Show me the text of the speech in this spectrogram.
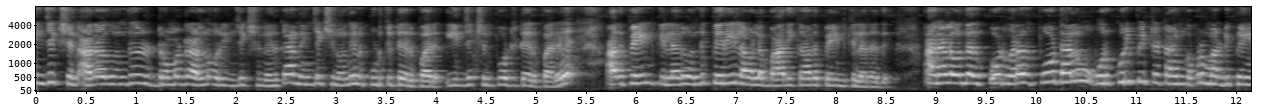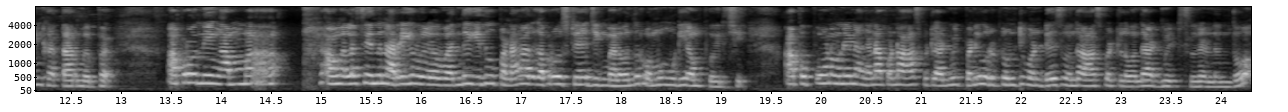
இன்ஜெக்ஷன் அதாவது வந்து ட்ரொமட்ரால்னு ஒரு இன்ஜெக்ஷன் இருக்குது அந்த இன்ஜெக்ஷன் வந்து எனக்கு கொடுத்துட்டே இருப்பார். இன்ஜெக்ஷன் போட்டுகிட்டே இருப்பார். அது பெயின் கில்லர் வந்து பெரிய லெவலில் பாதிக்காத பெயின் கில்லர் அது. அதனால் வந்து அது போடுவார். அது போட்டாலும் ஒரு குறிப்பிட்ட டைமுக்கு அப்புறம் மறுபடியும் பெயின் கத்த ஆரம்பிப்பேன். அப்புறம் வந்து எங்கள் அம்மா அவங்கெல்லாம் சேர்ந்து நிறைய வந்து இது பண்ணாங்க. அதுக்கப்புறம் ஸ்டேஜிங் மேலே வந்து ரொம்ப முடியாமல் போயிடுச்சு அப்போ போனவொடனே நாங்கள் என்ன பண்ணோம்? ஹாஸ்பிட்டல் அட்மிட் பண்ணி ஒரு டுவெண்ட்டி ஒன் டேஸ் வந்து ஹாஸ்பிட்டலில் வந்து அட்மிட்ஸில் இருந்தோம்.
